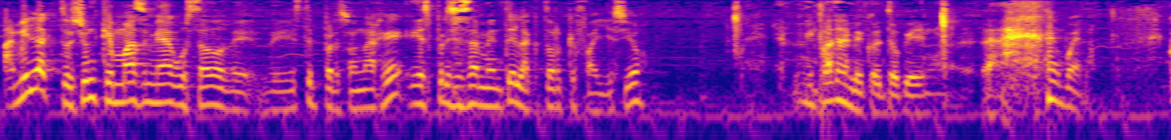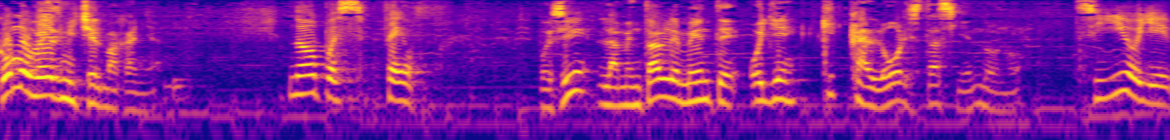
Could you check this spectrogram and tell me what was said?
a mí la actuación que más me ha gustado de, de este personaje es precisamente el actor que falleció. Mi padre me contó que... bueno, ¿cómo ves Michelle Magaña? No, pues feo. Pues sí, lamentablemente. Oye, qué calor está haciendo, ¿no? Sí, oye,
